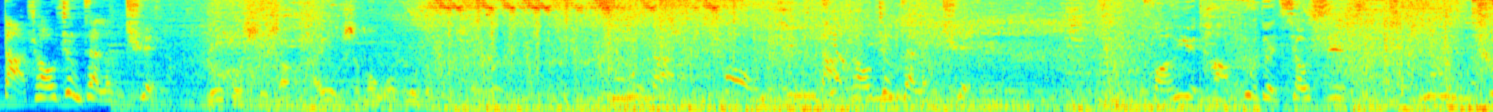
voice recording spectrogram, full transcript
大招正在冷却。如果世上还有什么我不懂的学问，主宰暴君大招正在冷却，防御塔护盾消失，猛车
